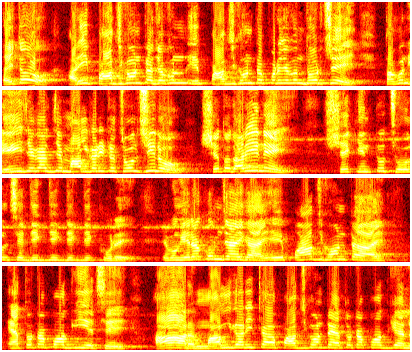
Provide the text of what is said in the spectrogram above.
তাই তো? আর এই পাঁচ ঘণ্টা যখন এই পাঁচ ঘণ্টা পরে যখন ধরছে, তখন এই জায়গার যে মালগাড়িটা চলছিল, সে তো দাঁড়িয়ে নেই। সে কিন্তু চলছে ডিগ ডিগ ডিগ ডিগ করে। এবং এরকম জায়গায় এই পাঁচ ঘন্টায় এতটা পথ গিয়েছে, আর মালগাড়িটা পাঁচ ঘণ্টা এতটা পথ গেল,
